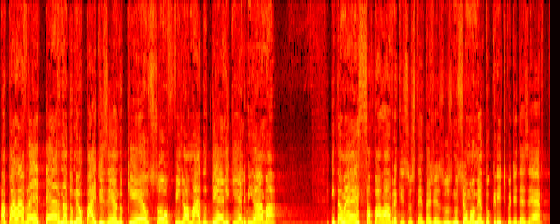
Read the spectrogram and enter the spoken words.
a palavra eterna do meu Pai dizendo que eu sou o filho amado dele, que ele me ama. Então, é essa palavra que sustenta Jesus no seu momento crítico de deserto.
